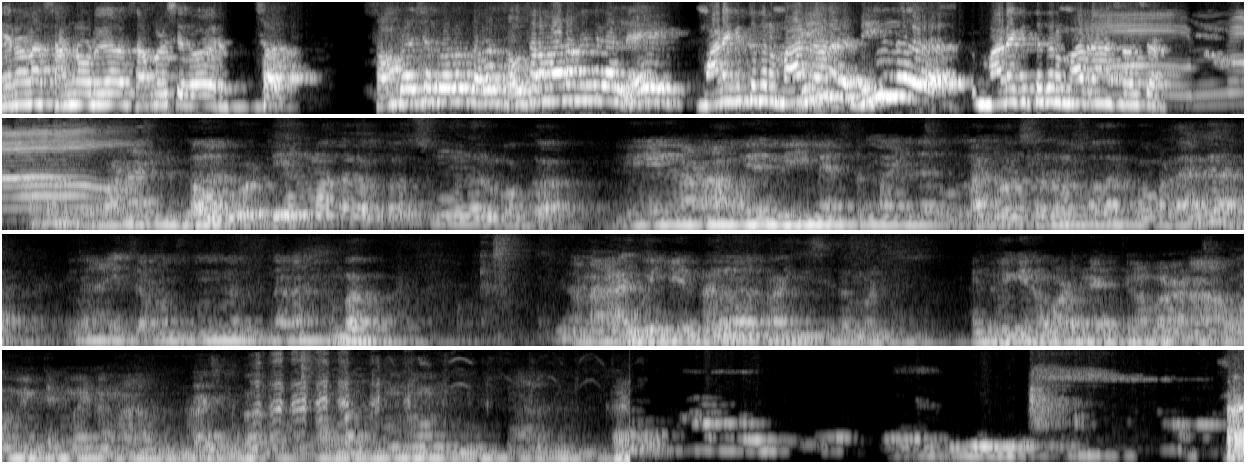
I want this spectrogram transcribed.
ಏನಣ್ಣ ಸಣ್ಣ ಹುಡುಗ ಸಂಭಾಷೆ ಸಂಭಾಷೆ ಸಂಸಾರ ಮಾಡಬೇಕಲ್ಲ ಮಾಡಿದ್ರೆ ಮಾಡಿ ಡೀಲ್ ಸಂಸಾರ ಡೀಲ್ ಸುಮ್ಮನೆ ಇರಬೇಕು ಏ ಅಣ್ಣ ಅವೇ ಮೀ ಮೆತ್ತ ಮಾಡಿದಾರು ಅಡ್ವಾನ್ಸ್ ಅಡ್ವಾನ್ಸ್ ಸದರ್ಕ ಹೋಗ್ಬೇಡ ಆಯ್ತು ಅಣ್ಣ ಸುಮ್ಮನೆ ಇರ್ತಾನ ಬಾ ಅಣ್ಣ ಸೀದಾ ಮಾಡಿ ಅದು ಒಡನೆ ಅವ ಮೇಂಟೈನ್ ಮಾಡಿ ನಮ್ಮ ಆಯ್ತು ಬಾ ಬಾ, ಬಾ. ಹಾ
